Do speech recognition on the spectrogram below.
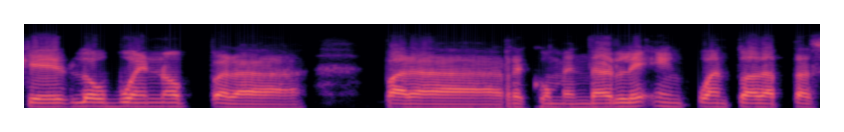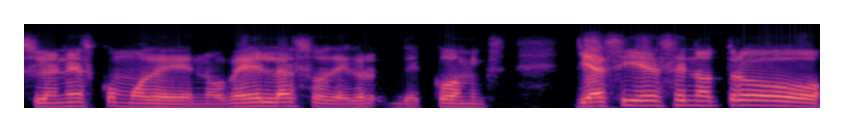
qué es lo bueno para, para recomendarle en cuanto a adaptaciones como de novelas o de, cómics. Ya si es en otro,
